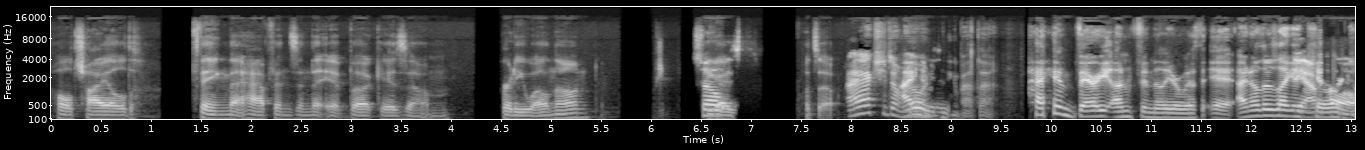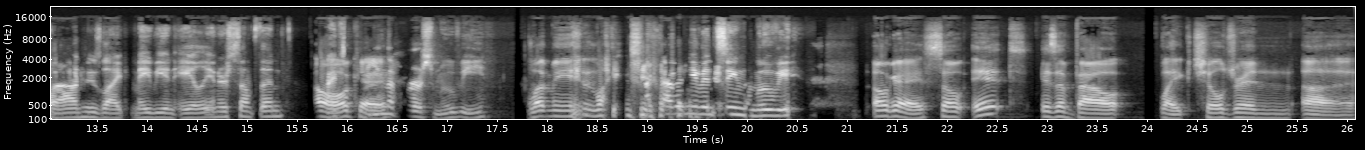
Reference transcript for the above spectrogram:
whole child thing that happens in the it book is um pretty well known So you guys what's up I actually don't know am- anything about that. I am very unfamiliar with it. I know there's like a Yeah, killer oh. clown who's like maybe an alien or something. oh I've okay Seen the first movie. let me enlighten you I haven't even seen the movie. okay so it is about like children uh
